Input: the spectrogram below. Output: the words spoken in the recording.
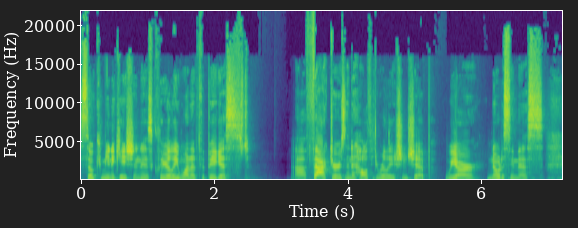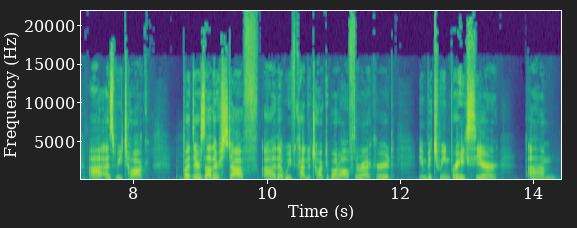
So, communication is clearly one of the biggest uh, factors in a healthy relationship. We are noticing this uh, as we talk. But there's other stuff uh, that we've kind of talked about off the record in between breaks here, um,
